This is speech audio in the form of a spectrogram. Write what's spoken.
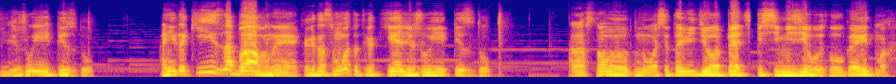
лежу ей пизду. Они такие забавные, когда смотрят, как я лежу ей пизду. Она снова улыбнулась. Это видео опять пессимизирует в алгоритмах.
